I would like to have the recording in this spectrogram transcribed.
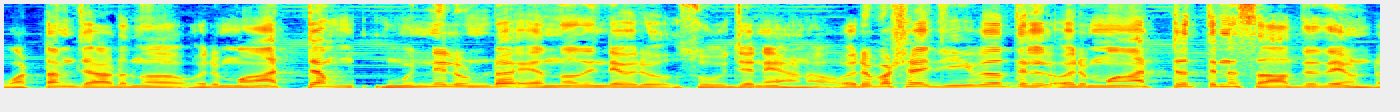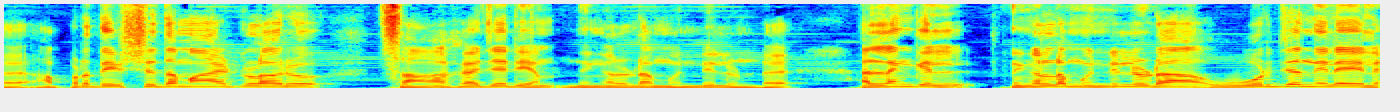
വട്ടം ചാടുന്നത് ഒരു മാറ്റം മുന്നിലുണ്ട് എന്നതിന്റെ ഒരു സൂചനയാണ്. ഒരുപക്ഷെ ജീവിതത്തിൽ ഒരു മാറ്റത്തിന് സാധ്യതയുണ്ട്. അപ്രതീക്ഷിതമായിട്ടുള്ള ഒരു സാഹചര്യം നിങ്ങളുടെ മുന്നിലുണ്ട്. അല്ലെങ്കിൽ നിങ്ങളുടെ മുന്നിലുള്ള ഊർജ നിലയിൽ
